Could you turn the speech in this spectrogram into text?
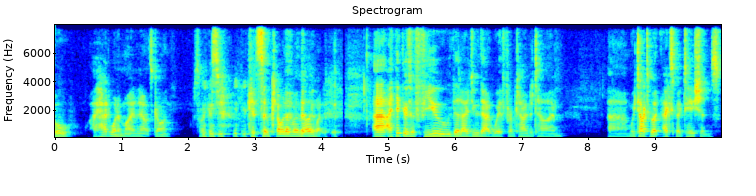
Oh, I had one in mind, and now it's gone. So I guess, I guess I'm coming up with another one. Uh, I think there's a few that I do that with from time to time. Um, we talked about expectations,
